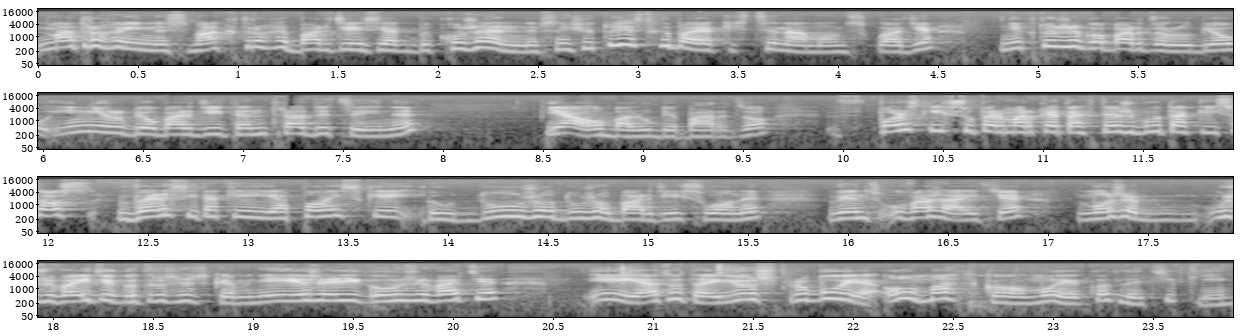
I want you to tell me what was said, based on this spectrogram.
ma trochę inny smak, trochę bardziej jest jakby korzenny. W sensie tu jest chyba jakiś cynamon w składzie. Niektórzy go bardzo lubią, inni lubią bardziej ten tradycyjny. Ja oba lubię bardzo. W polskich supermarketach też był taki sos w wersji takiej japońskiej. Był dużo, dużo bardziej słony, więc uważajcie. Może używajcie go troszeczkę mniej, jeżeli go używacie. I ja tutaj już próbuję. O matko, moje kotleciki.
